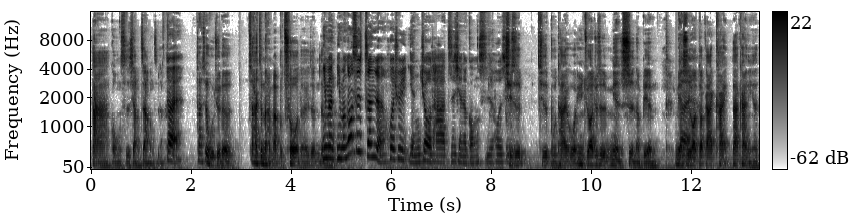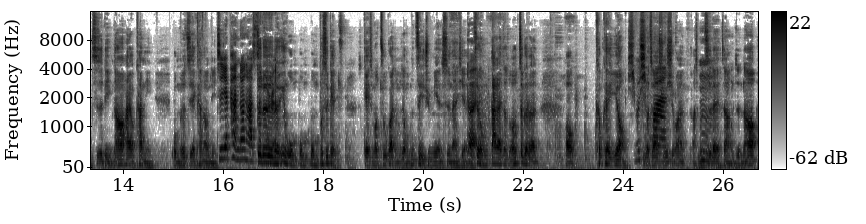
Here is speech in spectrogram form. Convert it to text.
大公司像这样子的。对。但是我觉得。这还真的还蛮不错的，真的。你们你们公司真人会去研究他之前的公司，或者是？其实其实不太会，因为主要就是面试那边，面试的话大概看大概看你的资历，然后还有看你，我们就直接看到你，直接判断他。对对对对，因为我我我们不是给给什么主管什么的，我们自己去面试那些，对，所以我们大概就说哦，这个人哦可不可以用，喜不喜欢，我知道喜不喜欢啊什么之类的这样子，嗯、然后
